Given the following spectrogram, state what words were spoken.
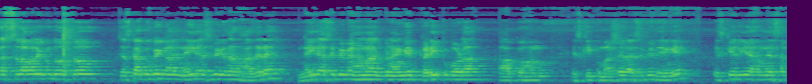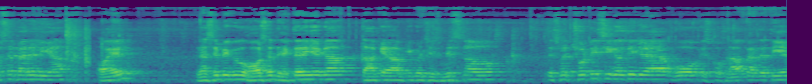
वालेकुम दोस्तों। चस्का कुकिंग आज नई रेसिपी के साथ हाजिर है। नई रेसिपी में हम आज बनाएँगे कड़ी पकौड़ा। आपको हम इसकी कमर्शियल रेसिपी देंगे। इसके लिए हमने सबसे पहले लिया ऑयल रेसिपी को गौर से देखते रहिएगा, ताकि आपकी कोई चीज़ मिस ना हो। इसमें छोटी सी गलती जो है, वो इसको ख़राब कर देती है।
